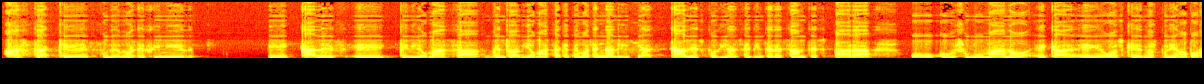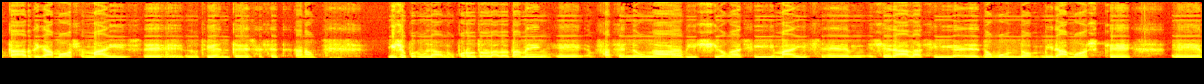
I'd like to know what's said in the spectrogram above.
hasta que podemos definir eh, cales, eh, qué biomasa, dentro da biomasa que temos en Galicia, cales podían ser interesantes para o consumo humano e, eh, os que nos podían aportar, digamos, máis eh, nutrientes, etcétera, ¿no? Iso por un lado. Por outro lado tamén, eh, facendo unha visión así máis eh, xeral así eh, do mundo, miramos que eh,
